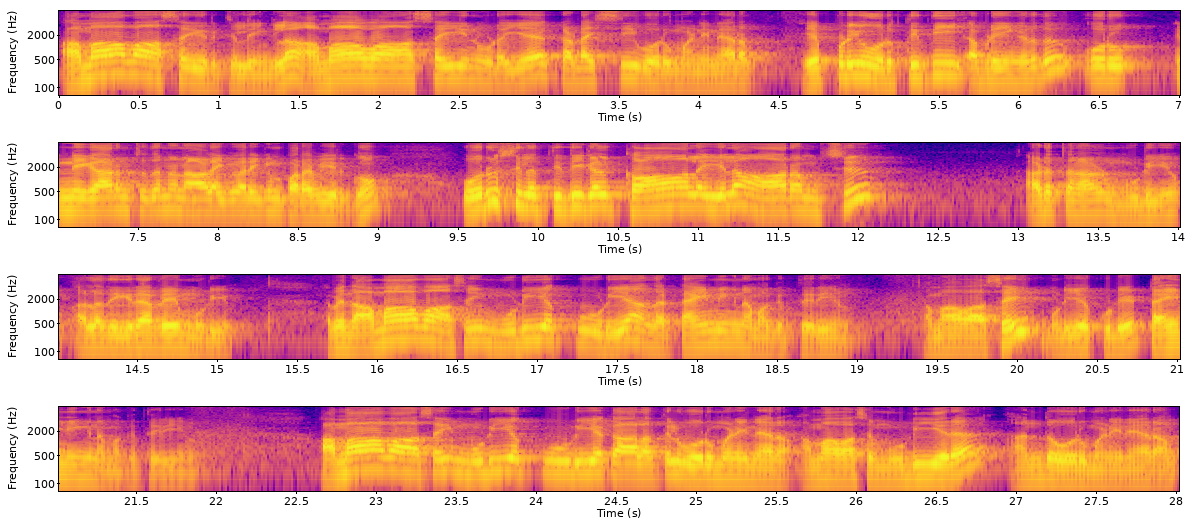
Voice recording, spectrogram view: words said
அமாவாசை இருக்கு இல்லைங்களா? அமாவாசையினுடைய கடைசி ஒரு மணி நேரம். எப்படியும் ஒரு திதி அப்படிங்கிறது ஒரு இன்றைக்கி ஆரம்பிச்சதுன்னா நாளைக்கு வரைக்கும் பரவி இருக்கும். ஒரு சில திதிகள் காலையில் ஆரம்பித்து அடுத்த நாள் முடியும் அல்லது இரவே முடியும். அப்போ இந்த அமாவாசை முடியக்கூடிய அந்த டைமிங் நமக்கு தெரியணும். அமாவாசை முடியக்கூடிய டைமிங் நமக்கு தெரியணும். அமாவாசை முடியக்கூடிய காலத்தில் ஒரு மணி நேரம். அமாவாசை முடிகிற அந்த ஒரு மணி நேரம்.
